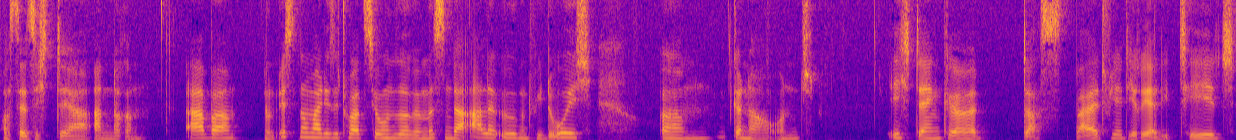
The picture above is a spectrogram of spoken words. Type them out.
aus der Sicht der anderen. Aber nun ist nun mal die Situation so, wir müssen da alle irgendwie durch. Ähm, genau, und ich denke, dass bald wieder die Realität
